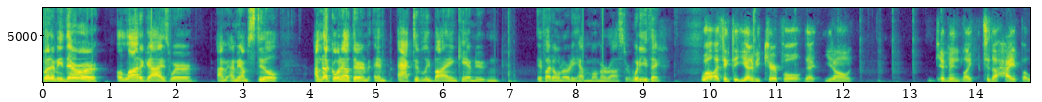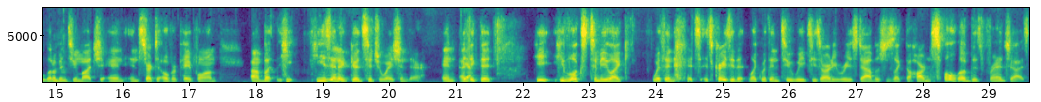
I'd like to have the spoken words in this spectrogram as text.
but I mean, there are a lot of guys where I mean, I'm still I'm not going out there and, and actively buying Cam Newton if I don't already have him on my roster. What do you think? Well, I think that you got to be careful that you don't give in like to the hype a little mm-hmm. bit too much and and start to overpay for him. Um, but he he's in a good situation there, and I yeah. think that he he looks to me like within it's it's crazy that like within two weeks he's already reestablished as like the heart and soul of this franchise.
